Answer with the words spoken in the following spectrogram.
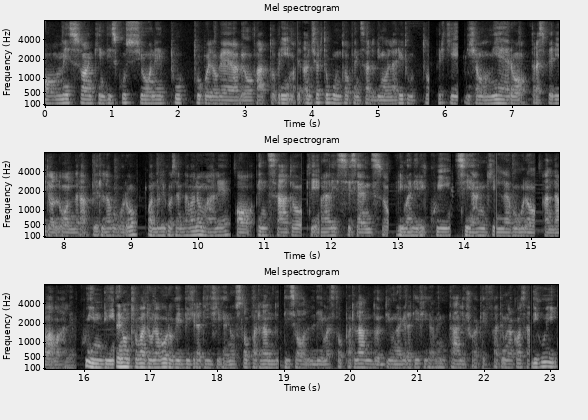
ho messo anche in discussione tutto quello che avevo fatto prima. A un certo punto ho pensato di mollare tutto perché diciamo mi ero trasferito a Londra per lavoro, quando le cose andavano male ho pensato che non avesse senso rimanere qui se anche il lavoro andava male. Quindi se non trovate un lavoro che vi gratifica, non sto parlando di soldi, ma sto parlando di una gratifica mentale, cioè che fate una cosa di cui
